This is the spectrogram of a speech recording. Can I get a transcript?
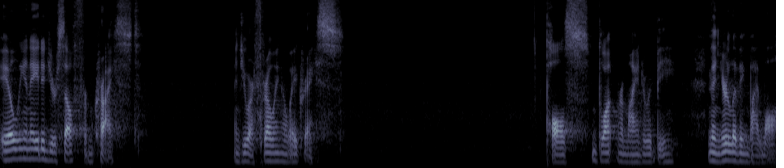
alienated yourself from Christ and you are throwing away grace. Paul's blunt reminder would be then you're living by law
